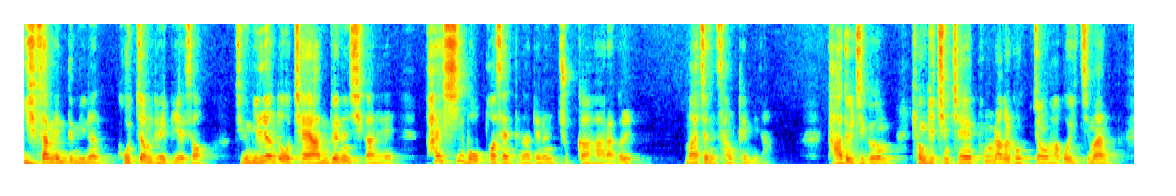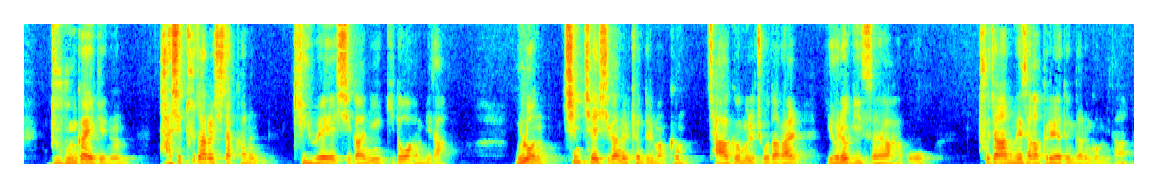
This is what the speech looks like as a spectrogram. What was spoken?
23맨드미는 고점 대비해서 지금 1년도 채 안 되는 시간에 85%나 되는 주가 하락을 맞은 상태입니다. 다들 지금 경기 침체의 폭락을 걱정하고 있지만 누군가에게는 다시 투자를 시작하는 기회의 시간이기도 합니다. 물론 침체의 시간을 견딜 만큼 자금을 조달할 여력이 있어야 하고 투자한 회사가 그래야 된다는 겁니다.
